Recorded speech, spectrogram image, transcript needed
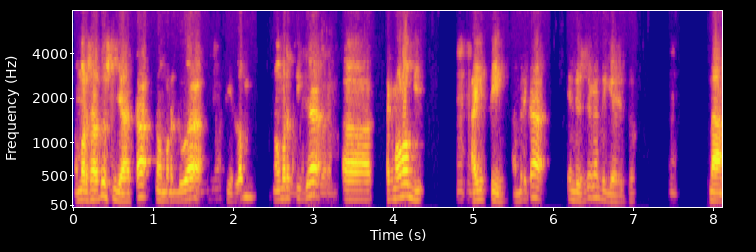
Nomor satu senjata, nomor dua film, nomor tiga eh, teknologi. IT. Amerika industri kan tiga itu. Hmm. Nah,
